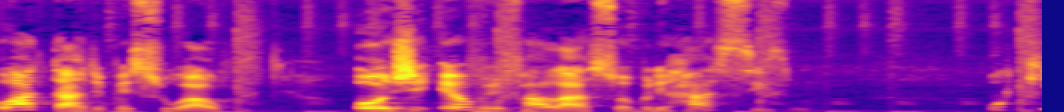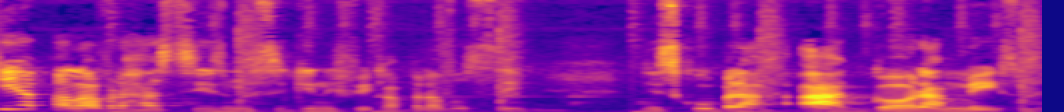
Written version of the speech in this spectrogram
Boa tarde, pessoal. Hoje eu vim falar sobre racismo. O que a palavra racismo significa para você? Descubra agora mesmo.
